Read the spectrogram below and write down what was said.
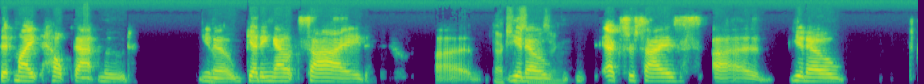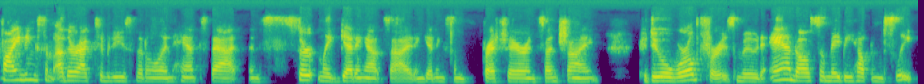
that might help that mood? You know, getting outside, uh, you know, exercise, uh, you know, finding some other activities that will enhance that and certainly getting outside and getting some fresh air and sunshine could do a world for his mood and also maybe help him sleep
